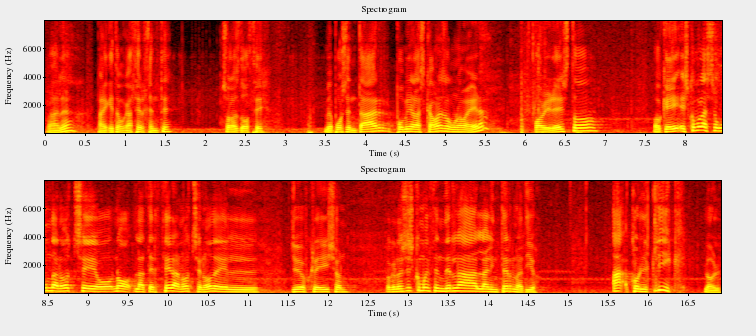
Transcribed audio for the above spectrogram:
Vale. Vale, ¿qué tengo que hacer, gente? Son las 12. ¿Me puedo sentar? ¿Puedo mirar las cámaras de alguna manera? ¿Puedo abrir esto? Ok, es como la segunda noche o... No, la tercera noche, ¿no? Del Joy of Creation. Lo que no sé es cómo encender la, linterna, tío. Ah, con el clic. LOL.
